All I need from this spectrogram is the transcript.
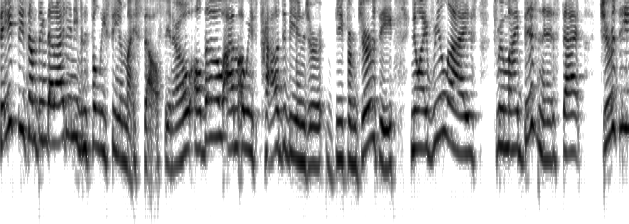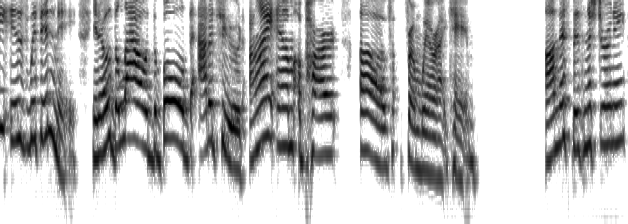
they see something that I didn't even fully see in myself, you know? Although I'm always proud to be in Jer- be from Jersey, you know, I realized through my business that Jersey is within me. You know, the loud, the bold, the attitude. I am a part of from where I came. On this business journey,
